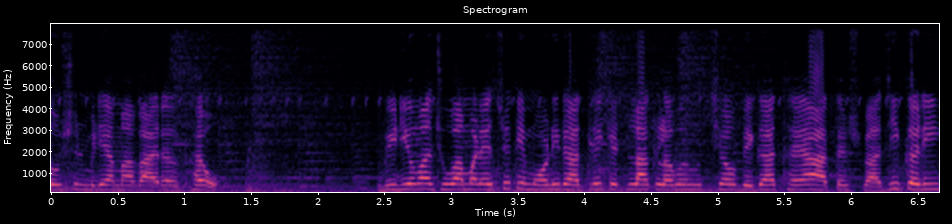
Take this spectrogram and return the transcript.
સોશિયલ મીડિયામાં વાયરલ થયો. વિડીયોમાં જોવા મળે છે કે મોડી રાત્રે કેટલાક લવણુચ્છાઓ ભેગા થયા, આતશબાજી કરી,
